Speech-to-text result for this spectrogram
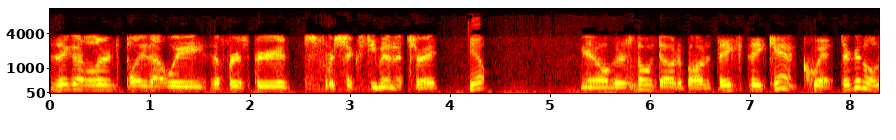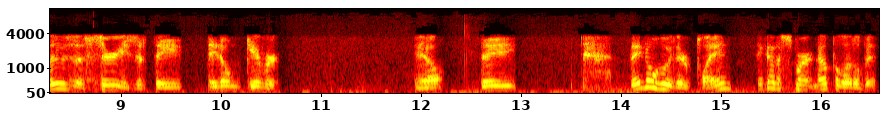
they got to learn to play that way the first period for 60 minutes, right? Yep. You know, there's no doubt about it. They they can't quit. They're going to lose a series if they they don't give her. You know, they they know who they're playing. They got to smarten up a little bit.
